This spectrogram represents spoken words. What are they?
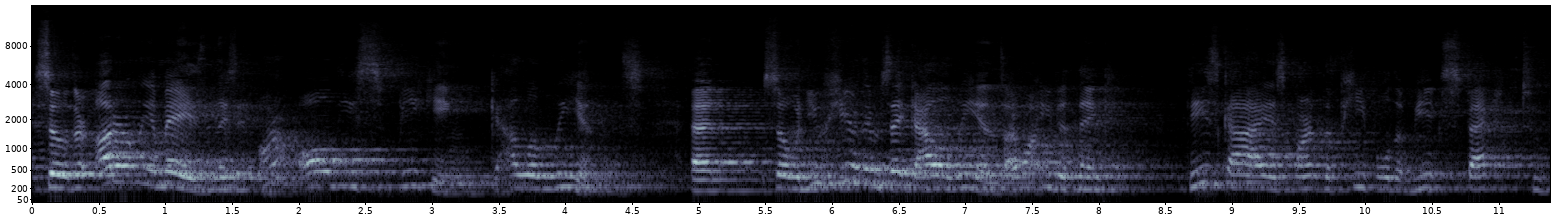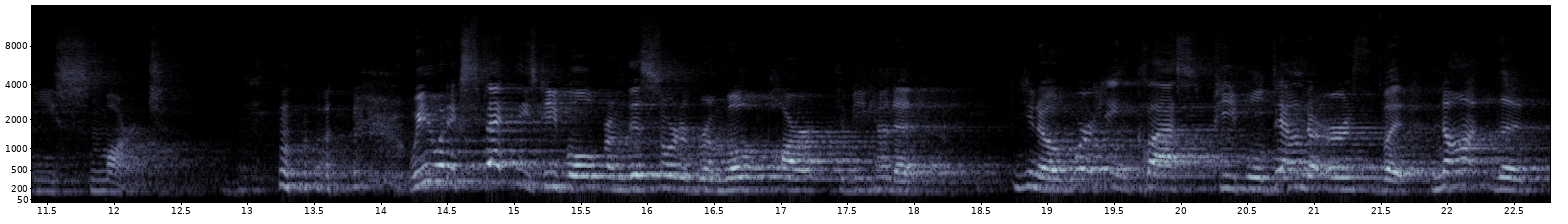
so they're utterly amazed and they say, Aren't all these speaking Galileans? And so when you hear them say Galileans, I want you to think these guys aren't the people that we expect to be smart. we would expect these people from this sort of remote part to be kind of you know, working class people, down to earth, but not the,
